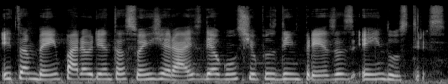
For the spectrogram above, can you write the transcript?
e também para orientações gerais de alguns tipos de empresas e indústrias.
